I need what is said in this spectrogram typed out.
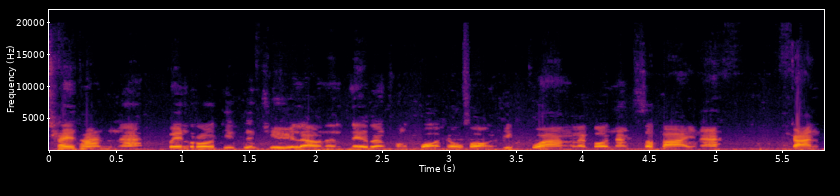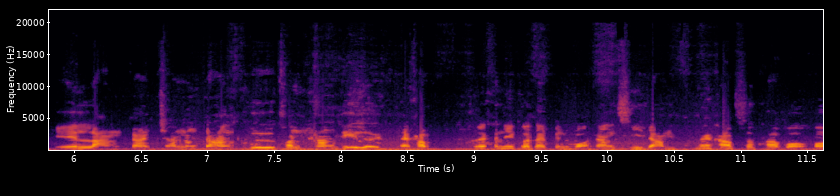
ไททันนะเป็นรถที่ขึ้นชื่ออยู่แล้วนะในเรื่องของเบาะแถวสองที่กว้าง แล้วก็นั่งสบายนะ การเอนหลังการชันต่างๆ คือค่อนข้างดีเลยนะครับและคันนี้ก็ได้เป็นเบาะหนังสีดำนะครับ สภาพเบาะก็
